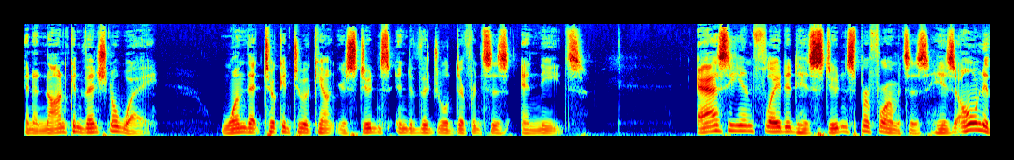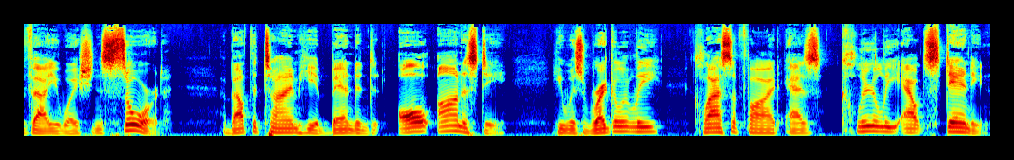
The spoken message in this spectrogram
in a non conventional way, one that took into account your students' individual differences and needs. As he inflated his students' performances, his own evaluations soared. About the time he abandoned all honesty, he was regularly classified as clearly outstanding.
